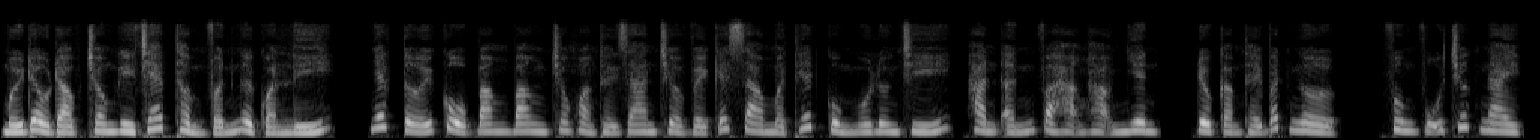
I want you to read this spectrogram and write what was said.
Mới đầu đọc trong ghi chép thẩm vấn người quản lý, nhắc tới cổ băng băng trong khoảng thời gian trở về kết giao mật thiết cùng ngô lương trí hàn ấn và hạng hạo nhiên đều cảm thấy bất ngờ. Phương vũ trước này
